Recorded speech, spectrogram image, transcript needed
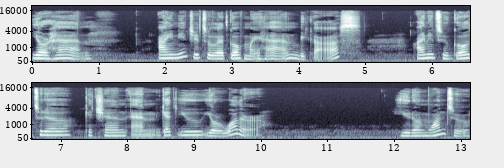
your hand. I need you to let go of my hand because I need to go to the kitchen and get you your water. You don't want to.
